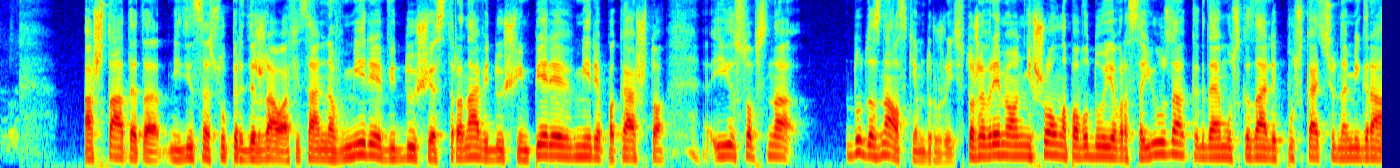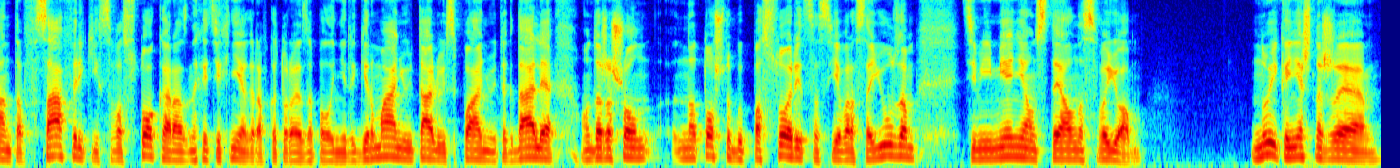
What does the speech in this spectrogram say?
А штат это единственная супердержава официально в мире, ведущая страна, ведущая империя в мире пока что. И, собственно, Дуда знал, с кем дружить. В то же время он не шел на поводу Евросоюза, когда ему сказали пускать сюда мигрантов с Африки, с Востока, разных этих негров, которые заполонили Германию, Италию, Испанию и так далее. Он даже шел на то, чтобы поссориться с Евросоюзом. Тем не менее, он стоял на своем. Ну и, конечно же,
